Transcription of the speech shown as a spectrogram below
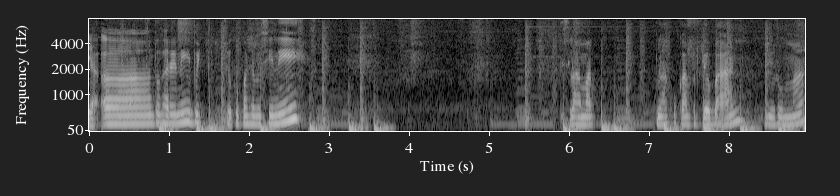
Ya uh, untuk hari ini cukup sampai sini. Selamat melakukan percobaan di rumah.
